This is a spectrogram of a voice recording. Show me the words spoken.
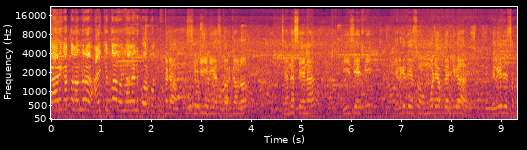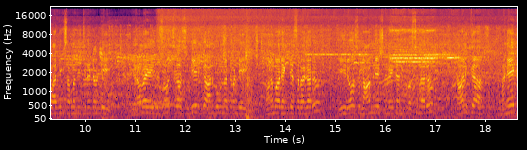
కార్యకర్తలందరూ ఐక్యత ఉండాలని కోరుకుంటున్నాం. ఇక్కడ సిటీ నియోజకవర్గంలో జనసేన బీజేపీ తెలుగుదేశం ఉమ్మడి అభ్యర్థిగా తెలుగుదేశం పార్టీకి సంబంధించినటువంటి ఇరవై ఐదు సంవత్సరాల సుదీర్ఘ అనుభవం ఉన్నటువంటి మనమాడ వెంకటేశ్వరరావు గారు ఈరోజు నామినేషన్ వేయడానికి వస్తున్నారు. దానికి అనేక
